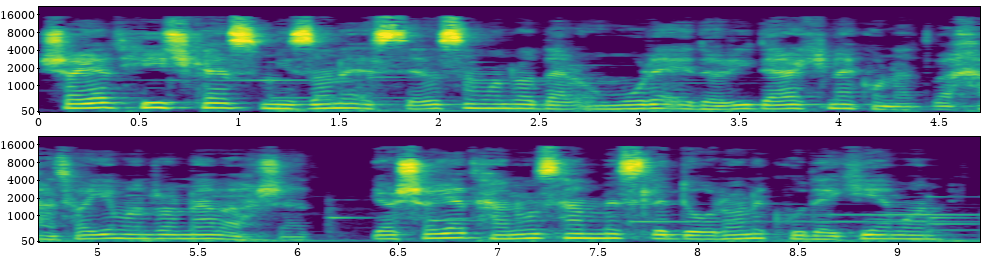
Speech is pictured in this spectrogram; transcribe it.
شاید هیچ کس میزان استرسمان را در امور اداری درک نکند و خطایمان را نبخشد. یا شاید هنوز هم مثل دوران کودکیمان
